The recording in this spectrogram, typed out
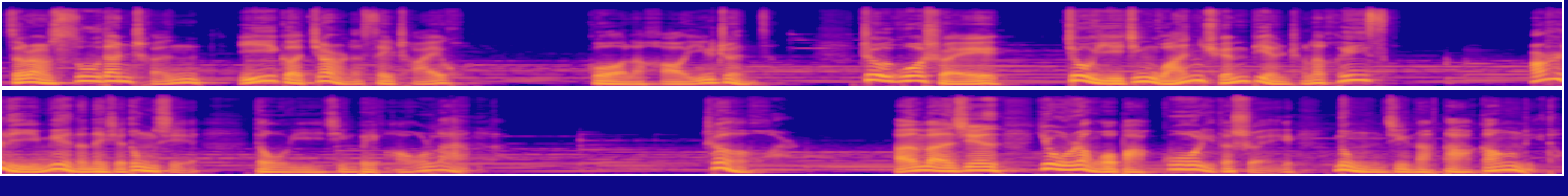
则让苏丹臣一个劲儿的塞柴火。过了好一阵子，这锅水就已经完全变成了黑色，而里面的那些东西都已经被熬烂了。这会儿，韩半仙又让我把锅里的水弄进那大缸里头，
